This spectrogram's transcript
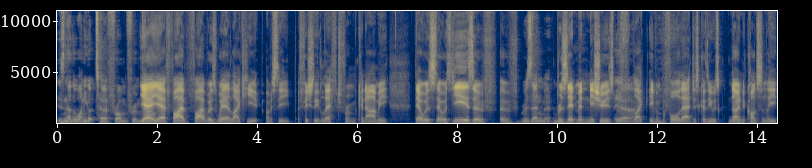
Isn't that the one he got turf from? From Yeah, Konami? yeah. Five five was where like he obviously officially left from Konami. There was there was years of of resentment. resentment and issues, bef- Yeah. like even before that, just because he was known to constantly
